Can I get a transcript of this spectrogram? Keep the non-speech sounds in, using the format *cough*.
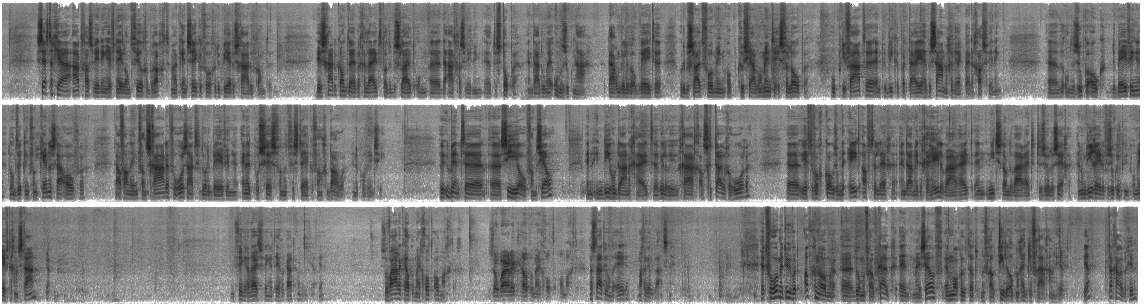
60 jaar aardgaswinning heeft Nederland veel gebracht, maar kent zeker voor gedupeerde schaduwkanten. Deze schaduwkanten hebben geleid tot het besluit om uh, de aardgaswinning uh, te stoppen. En daar doen wij onderzoek naar. Daarom willen we ook weten hoe de besluitvorming op cruciale momenten is verlopen. Hoe private en publieke partijen hebben samengewerkt bij de gaswinning. Uh, we onderzoeken ook de bevingen, de ontwikkeling van kennis daarover de afhandeling van schade veroorzaakt door de bevingen en het proces van het versterken van gebouwen in de provincie. U bent uh, uh, CEO van Shell en in die hoedanigheid uh, willen we u graag als getuige horen. u heeft ervoor gekozen om de eed af te leggen en daarmee de gehele waarheid en niets dan de waarheid te zullen zeggen. En om die reden verzoek ik u om even te gaan staan. Ja. Uw vinger en wijsvinger tegen elkaar te houden. Ja. Zo waarlijk helpen mij God almachtig. Zo waarlijk helpen mij God almachtig. Dan staat u onder Ede. Mag u weer plaatsnemen. Het verhoor met u wordt afgenomen uh, door mevrouw Kuik en mijzelf. En mogelijk dat mevrouw Thiele ook nog enkele vragen aan u heeft. Ja? ja? Dan gaan we beginnen.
